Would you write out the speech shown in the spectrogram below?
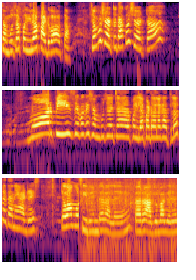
शंभूचा पहिला पाडवा होता. शंभू शर्ट दाखव शर्ट मोर पीस हे बघा शंभूच्या याच्या पहिल्या पाडव्याला घातलं होतं त्याने हा ड्रेस तेव्हा सिलेंडर आलंय. तर आजोबा गेले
